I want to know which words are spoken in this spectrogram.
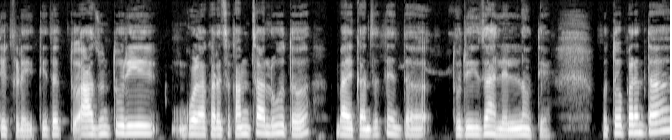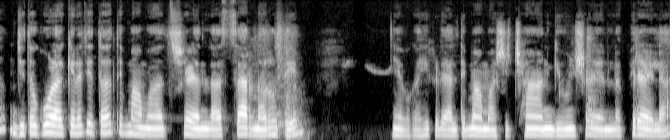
तिकडे. तिथं अजून तुरी गोळा करायचं काम चालू होतं. बायकांचं त्यांचं तुरी झालेल्या नव्हत्या मग तोपर्यंत जिथं गोळा केलं तिथं ते मामा शेळ्यांना चारणार होते. हे बघा इकडे आले ते मामाशी छान घेऊन शेळ्यांना फिरायला.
